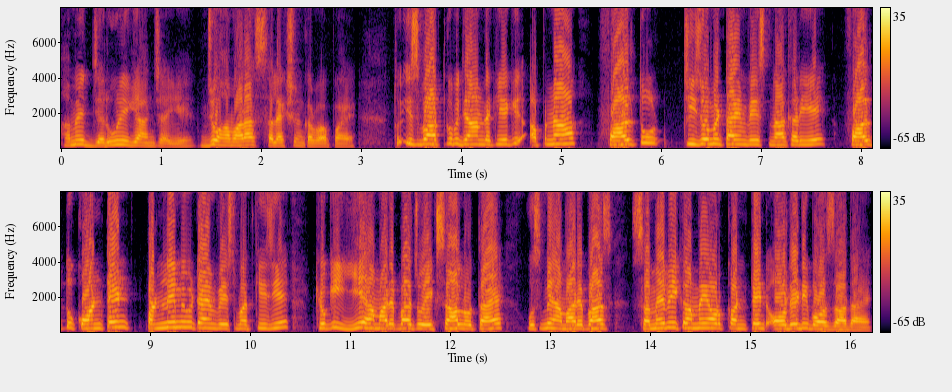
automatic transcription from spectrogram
हमें ज़रूरी ज्ञान चाहिए, जो हमारा सिलेक्शन करवा पाए। तो इस बात को भी ध्यान रखिए कि अपना फालतू चीज़ों में टाइम वेस्ट ना करिए, फालतू कंटेंट पढ़ने में भी टाइम वेस्ट मत कीजिए, क्योंकि ये हमारे पास जो एक साल होता है, उसमें हमारे पास समय भी कम है और कंटेंट ऑलरेडी बहुत ज़्यादा है।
